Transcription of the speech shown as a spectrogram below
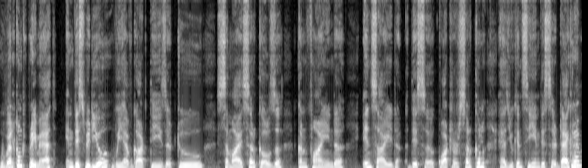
Welcome to PreMath. In this video, we have got these uh, two semicircles uh, confined uh, inside this quarter circle as you can see in this diagram.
